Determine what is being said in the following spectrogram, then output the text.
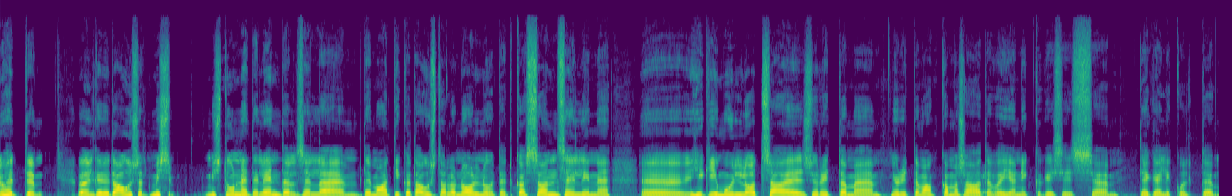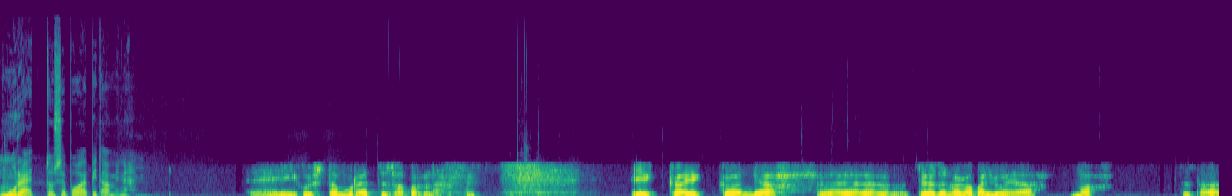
noh, et öelge nüüd ausalt, mis, mis tunne teil endal selle temaatika taustal on olnud, et kas on selline äh, higimull otsa ees, üritame, üritame hakkama saada või on ikkagi siis äh, tegelikult muretu see poepidamine? ei, kus ta muretu saab olla ikka, ikka on jah, äh, tööd on väga palju ja noh, seda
